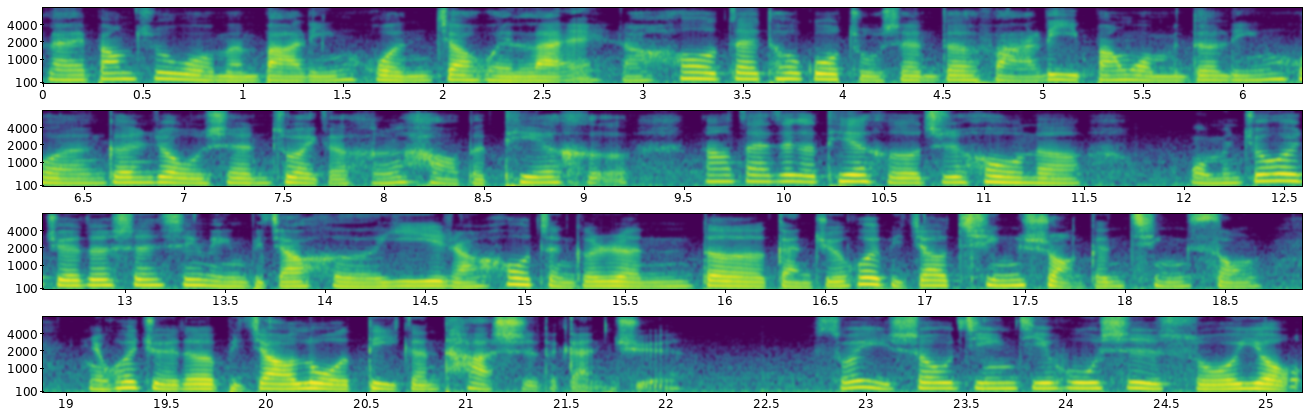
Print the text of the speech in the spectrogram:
来帮助我们把灵魂叫回来，然后再透过主神的法力，帮我们的灵魂跟肉身做一个很好的贴合。那在这个贴合之后呢，我们就会觉得身心灵比较合一，然后整个人的感觉会比较清爽跟轻松。你会觉得比较落地跟踏实的感觉，所以收金几乎是所有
